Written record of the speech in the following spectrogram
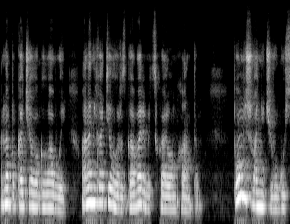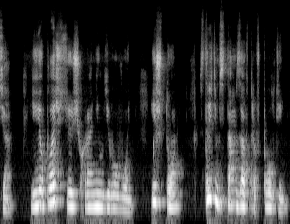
Она покачала головой. Она не хотела разговаривать с Хайлом Хантом. «Помнишь вонючего гуся?» Ее плащ все еще хранил его вонь. «И что?» Встретимся там завтра в полдень.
